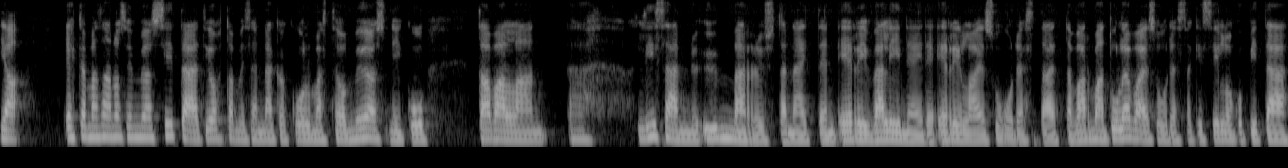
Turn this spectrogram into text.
Ja ehkä mä sanoisin myös sitä, että johtamisen näkökulmasta se on myös niin kuin tavallaan äh, lisännyt ymmärrystä näiden eri välineiden erilaisuudesta, että varmaan tulevaisuudessakin silloin, kun pitää,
